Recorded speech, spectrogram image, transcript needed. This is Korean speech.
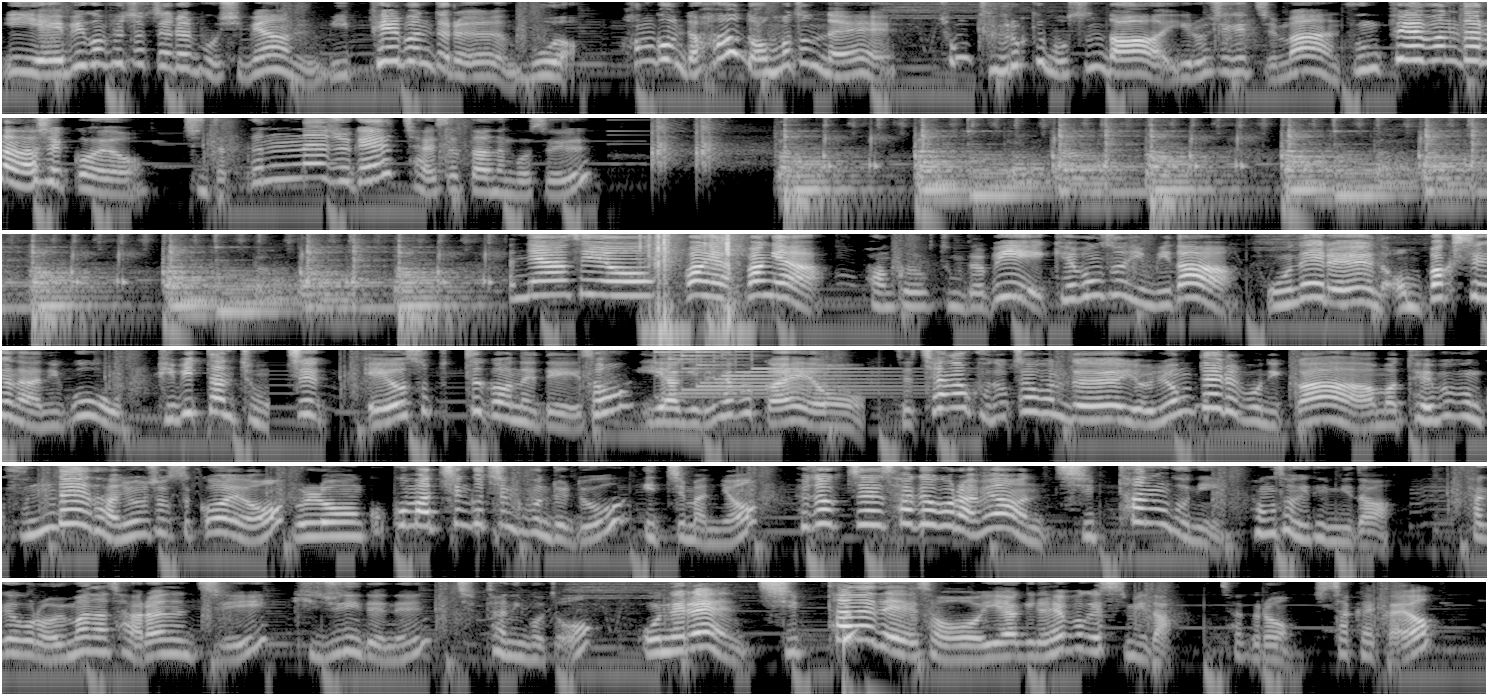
이 예비군 표적지를 보시면 미필분들은 뭐야? 한가운데 하나도 안 맞았네. 총 더럽게 못 쓴다. 이러시겠지만 군필분들은 아실 거예요. 진짜 끝내주게 잘 썼다는 것을 방구독 정답이 개봉순입니다. 오늘은 언박싱은 아니고 비비탄총 즉 에어소프트건에 대해서 이야기를 해볼까 해요. 제 채널 구독자분들 연령대를 보니까 아마 대부분 군대에 다녀오셨을 거예요. 물론 꼬꼬마 친구 친구분들도 있지만요. 표적지 사격을 하면 집탄군이 형성이 됩니다. 사격을 얼마나 잘하는지 기준이 되는 집탄인 거죠. 오늘은 집탄에 대해서 이야기를 해보겠습니다. 자 그럼 시작할까요?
